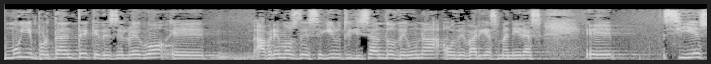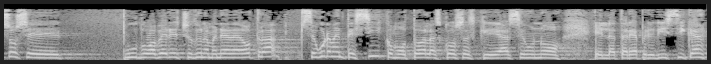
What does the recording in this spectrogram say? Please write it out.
muy importante que desde luego eh, habremos de seguir utilizando de una o de varias maneras. Eh, si eso se pudo haber hecho de una manera u otra? Seguramente sí, como todas las cosas que hace uno en la tarea periodística,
